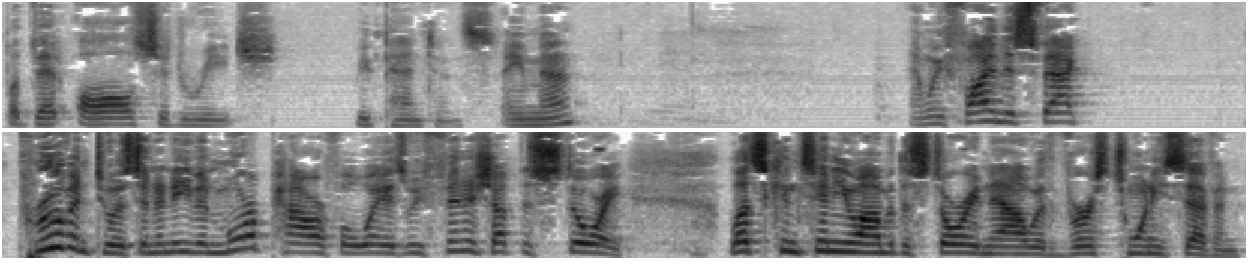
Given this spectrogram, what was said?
but that all should reach repentance. Amen? And we find this fact proven to us in an even more powerful way as we finish up the story. Let's continue on with the story now with verse 27.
